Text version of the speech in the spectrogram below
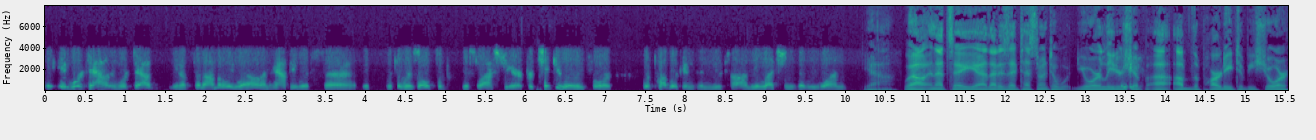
it, it worked out. It worked out, you know, phenomenally well, and I'm happy with uh, with, with the results of this last year, particularly for Republicans in Utah and the elections that we won. Yeah, well, and that's a uh, that is a testament to your leadership uh, of the party, to be sure.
